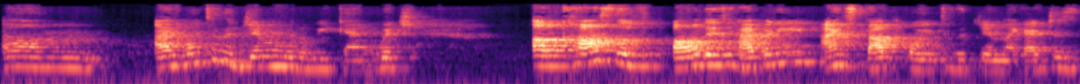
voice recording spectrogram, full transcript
um i went to the gym over the weekend which a cost of all this happening i stopped going to the gym like i just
